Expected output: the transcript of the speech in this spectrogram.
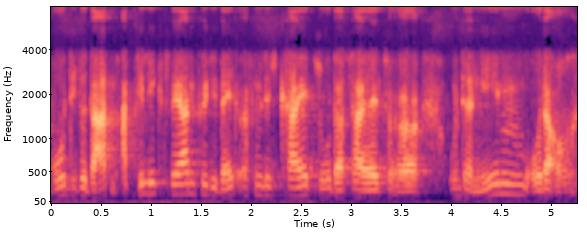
wo diese Daten abgelegt werden für die Weltöffentlichkeit, so dass halt äh, Unternehmen oder auch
